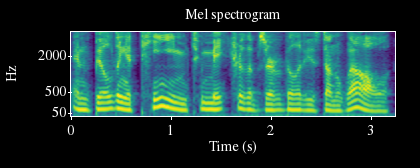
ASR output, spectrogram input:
and building a team to make sure the observability is done well,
